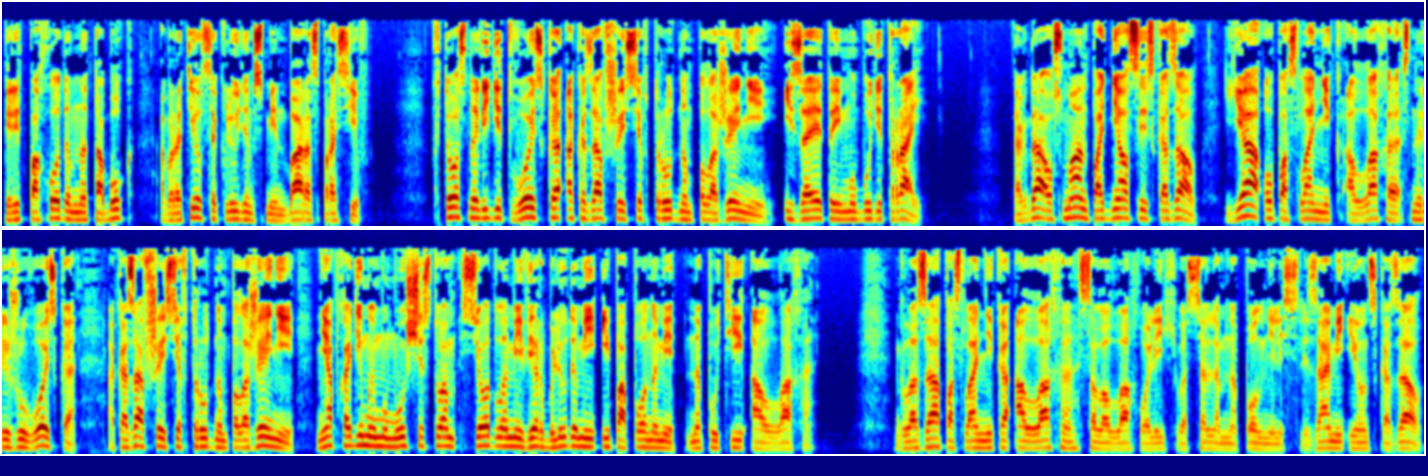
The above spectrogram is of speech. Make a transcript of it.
перед походом на Табук обратился к людям с Минбара, спросив, «Кто снарядит войско, оказавшееся в трудном положении, и за это ему будет рай?» Тогда Усман поднялся и сказал, «Я, о посланник Аллаха, снаряжу войско, оказавшееся в трудном положении, необходимым имуществом, седлами, верблюдами и попонами на пути Аллаха». Глаза посланника Аллаха, салаллаху алейхи вассалям, наполнились слезами, и он сказал,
